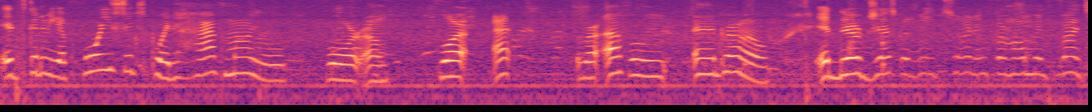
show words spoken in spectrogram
It's gonna be a 46 point half mile for um for at for Apple and Pro. And they're just going to be turning for home in front.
